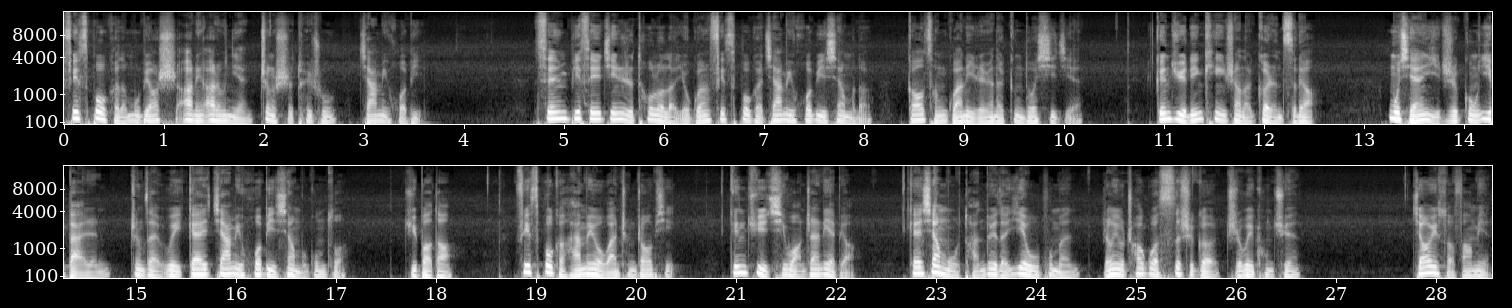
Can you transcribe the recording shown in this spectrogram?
Facebook 的目标是2020年正式推出加密货币。CNBC 今日透露了有关 Facebook 加密货币项目的高层管理人员的更多细节。根据 LinkedIn 上的个人资料，目前已知共100人正在为该加密货币项目工作。据报道，Facebook 还没有完成招聘。根据其网站列表，该项目团队的业务部门仍有超过40个职位空缺。交易所方面。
